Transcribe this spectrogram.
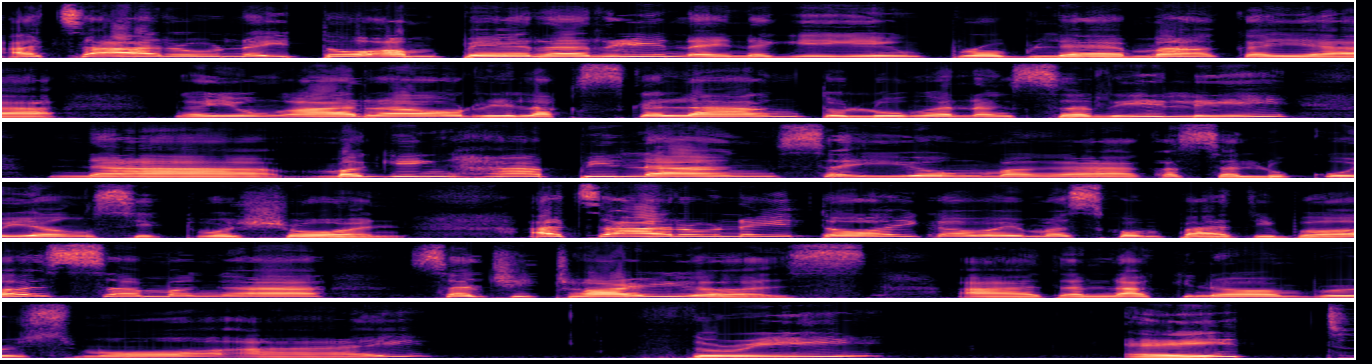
At sa araw na ito, ang pera rin ay nagiging problema kaya ngayong araw, relax ka lang, tulungan ang sarili na maging happy lang sa iyong mga kasalukuyang sitwasyon. At sa araw na ito, ikaw ay mas compatible sa mga Sagittarius. At ang lucky numbers mo ay 3, 8,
